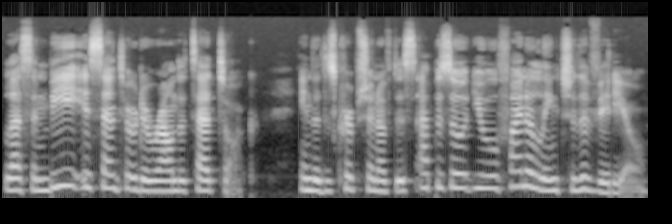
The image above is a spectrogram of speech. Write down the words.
Lesson B is centered around the TED Talk. In the description of this episode, you will find a link to the video.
